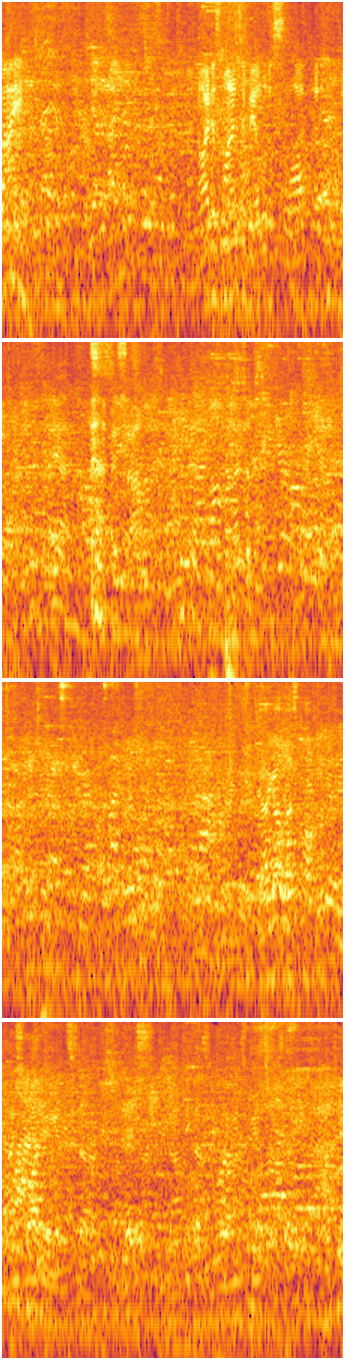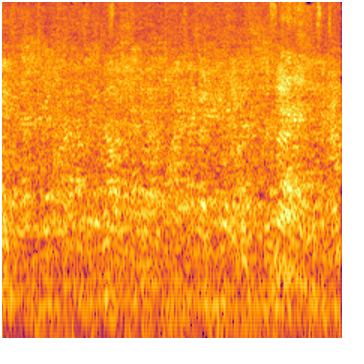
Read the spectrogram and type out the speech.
Fine. No, I just wanted to be able to slot the, the, the sound. Yeah, I got less confident in my swatting against uh, this because of the experience. This is a, this is a joke.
